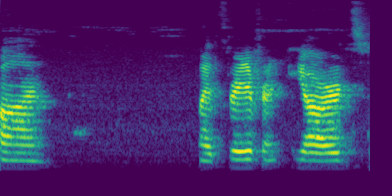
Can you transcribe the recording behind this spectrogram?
on my three different yards.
